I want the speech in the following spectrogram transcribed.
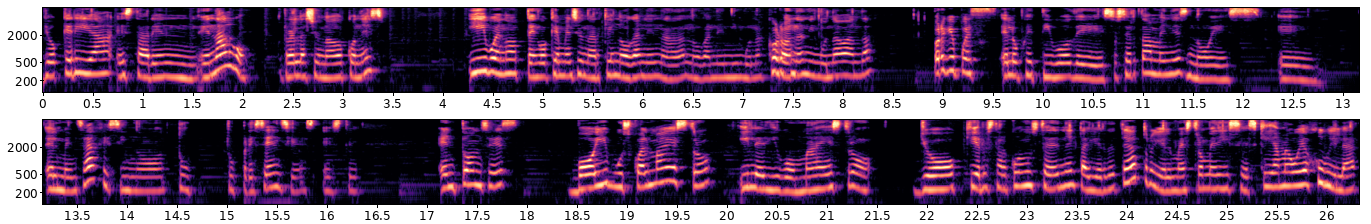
yo quería estar en, algo relacionado con eso. Y bueno, tengo que mencionar que no gané nada, no gané ninguna corona, ninguna banda, porque pues el objetivo de esos certámenes no es eh, el mensaje, sino tu, tu presencia. Este. Entonces voy y busco al maestro y le digo, maestro, yo quiero estar con usted en el taller de teatro. Y el maestro me dice, es que ya me voy a jubilar.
